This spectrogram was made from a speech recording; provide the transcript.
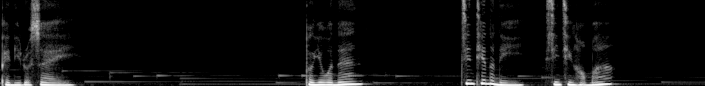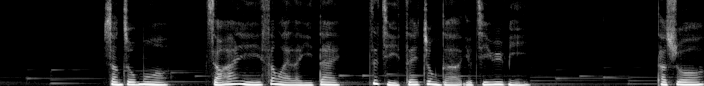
陪你入睡。朋友，晚安。今天的你心情好吗？上周末，小阿姨送来了一袋自己栽种的有机玉米。她说。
